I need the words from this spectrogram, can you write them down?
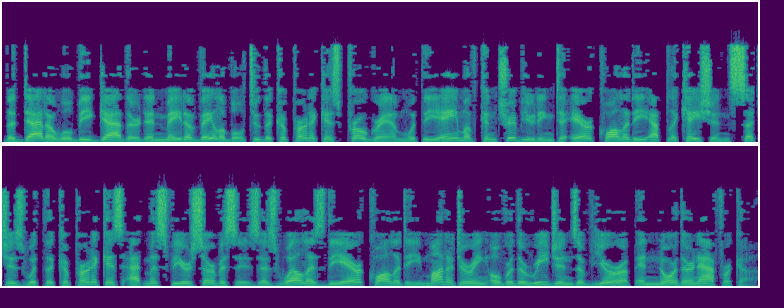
The data will be gathered and made available to the Copernicus program with the aim of contributing to air quality applications such as with the Copernicus Atmosphere Services as well as the air quality monitoring over the regions of Europe and Northern Africa.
